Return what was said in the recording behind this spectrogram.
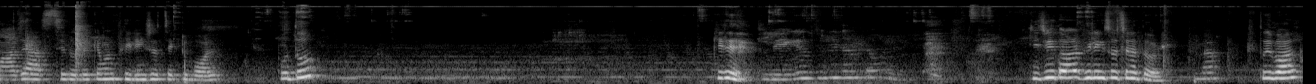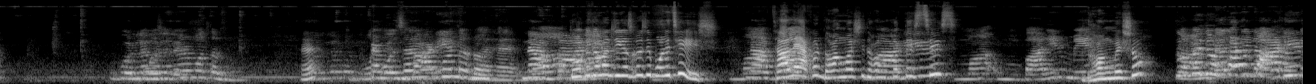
মা যে আসছে তোদের কেমন ফিলিংস হচ্ছে একটু বল? পুতু? কি রে? কিছুই তো আমার ফিলিংস হচ্ছে না তোর। তুই বল। তোকে যখন জিজ্ঞেস করেছি বলেছিস? তাহলে এখন ঢং মাসি ঢং করতে এসছিস? ঢং মেশো তুমি তো কোনো বাড়ির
